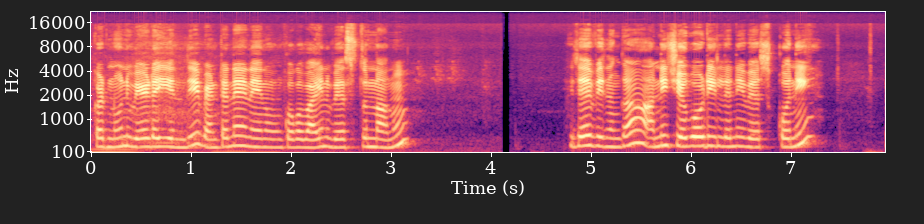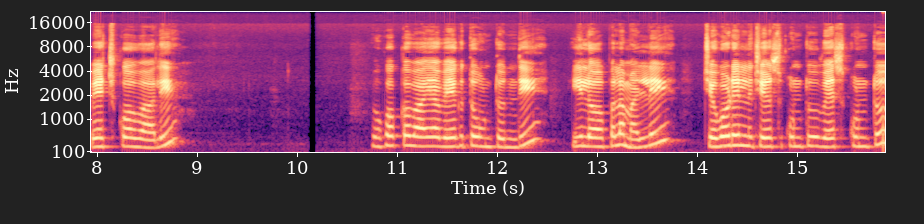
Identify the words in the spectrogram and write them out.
ఇక్కడ నూనె వేడయ్యింది. వెంటనే నేను ఇంకొక వాయిని వేస్తున్నాను. ఇదే విధంగా అన్ని చెగోడీలని వేసుకొని వేచుకోవాలి. ఒక్కొక్క వాయ వేగుతూ ఉంటుంది. ఈ లోపల మళ్ళీ చెగోడీలను చేసుకుంటూ వేసుకుంటూ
